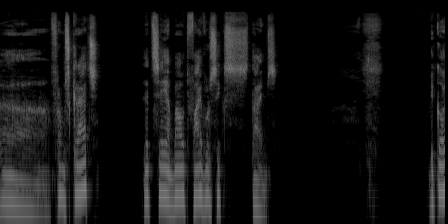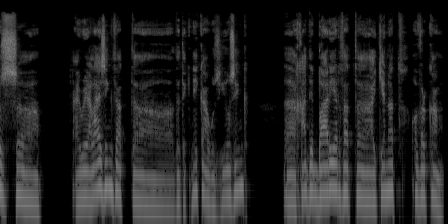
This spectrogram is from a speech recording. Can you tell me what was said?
uh, from scratch, let's say about five or six times. Because uh, I realizing that uh, the technique I was using uh, had a barrier that uh, I cannot overcome.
